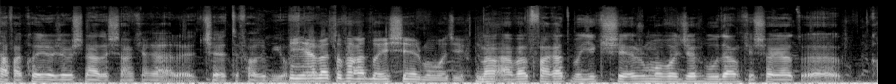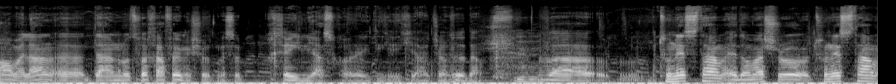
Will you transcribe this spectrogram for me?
تفکری راجبش نداشتم که قراره چه اتفاقی بیفته. این اول تو فقط با یه شعر مواجه من اول فقط با یک شعر مواجه بودم که شاید کاملا در نطفه خفه می‌شد. مثل خیلی از کارهای دیگه که انجام دادم. و تونستم ادامش رو تونستم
